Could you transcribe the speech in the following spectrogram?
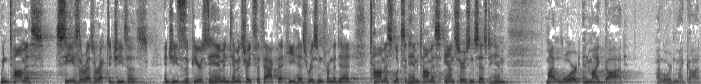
When Thomas sees the resurrected Jesus, and Jesus appears to him and demonstrates the fact that he has risen from the dead. Thomas looks at him. Thomas answers and says to him, My Lord and my God. My Lord and my God.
